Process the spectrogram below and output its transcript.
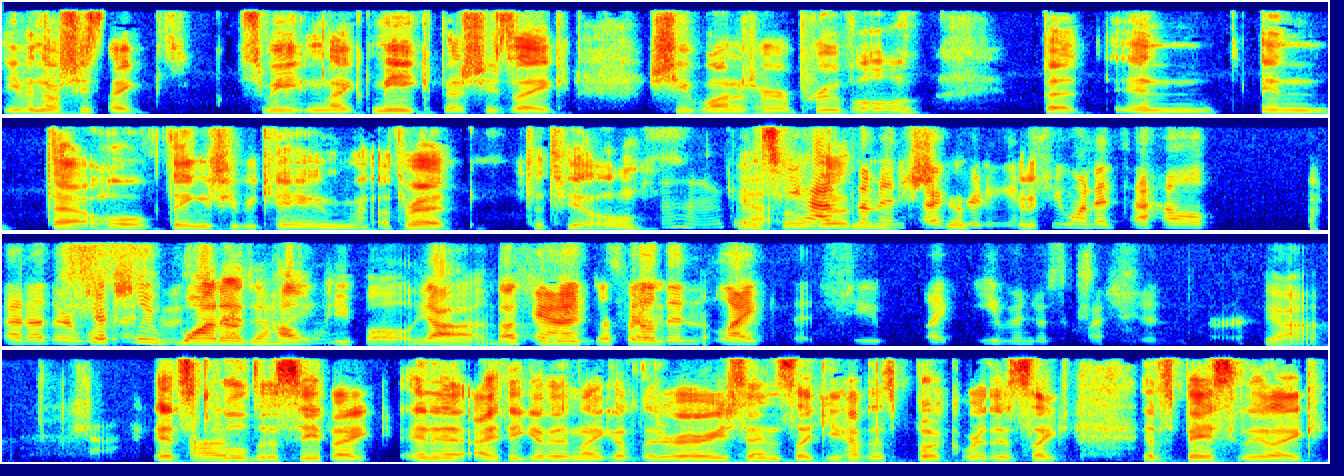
Even though she's like sweet and like meek, but she's like she wanted her approval, but in in that whole thing she became a threat to Teal. Mhm. Yeah. so she had then some she integrity, and she wanted to help that other woman. She actually wanted to help people. Yeah, that's the main And still difference. didn't like that she like even just questioned her. Yeah. It's cool Um, to see like in a, I think of it in like a literary sense, like you have this book where there's like it's basically like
